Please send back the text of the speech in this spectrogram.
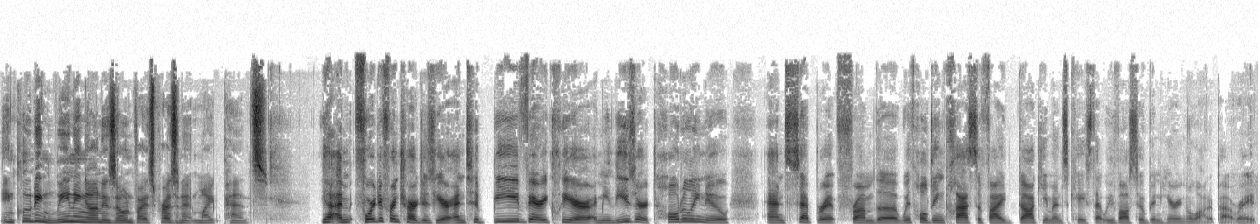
including leaning on his own Vice President Mike Pence. Yeah, I'm four different charges here. And to be very clear, I mean, these are totally new and separate from the withholding classified documents case that we've also been hearing a lot about, right?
